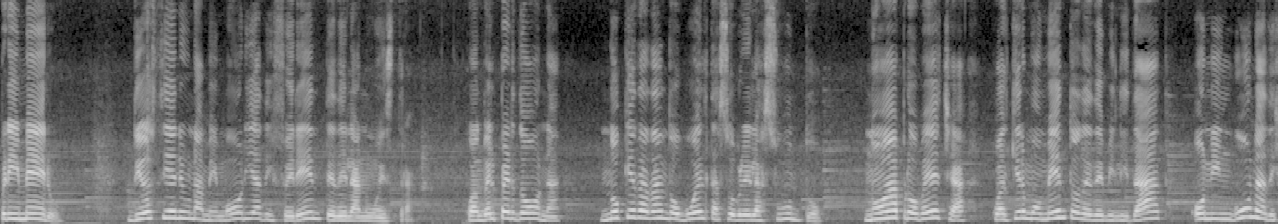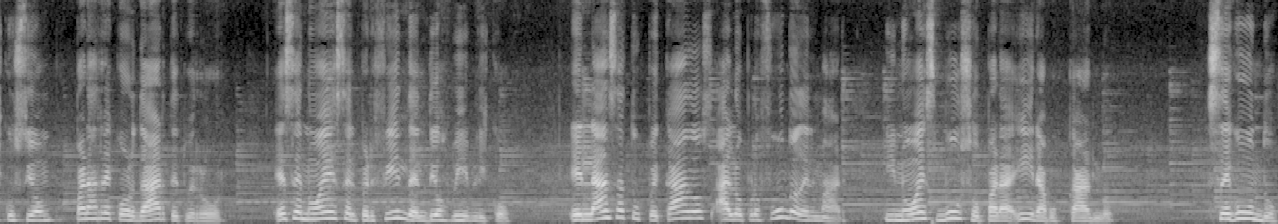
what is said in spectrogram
Primero, Dios tiene una memoria diferente de la nuestra. Cuando Él perdona, no queda dando vueltas sobre el asunto. No aprovecha cualquier momento de debilidad o ninguna discusión para recordarte tu error. Ese no es el perfil del Dios bíblico. Él lanza tus pecados a lo profundo del mar y no es buzo para ir a buscarlo. Segundo,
